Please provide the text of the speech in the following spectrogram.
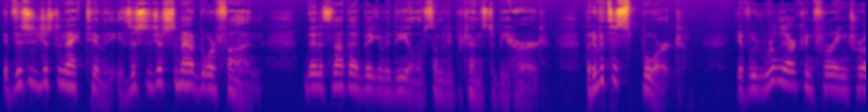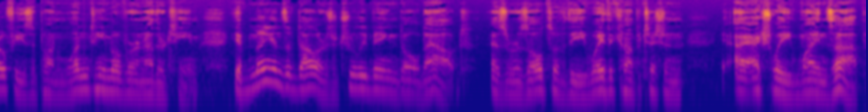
if this is just an activity, if this is just some outdoor fun, then it's not that big of a deal if somebody pretends to be hurt. But if it's a sport, if we really are conferring trophies upon one team over another team, if millions of dollars are truly being doled out as a result of the way the competition uh, actually winds up,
